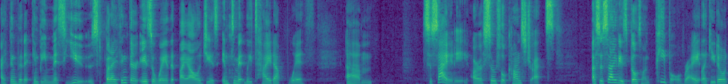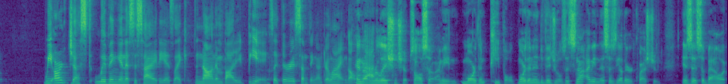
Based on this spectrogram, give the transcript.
I think that it can be misused, but I think there is a way that biology is intimately tied up with um, society, our social constructs. A society is built on people, right? Like, you don't we aren't just living in a society as like non-embodied beings. Like there is something underlying all and of that. relationships also i mean more than people more than individuals it's not i mean this is the other question is this about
